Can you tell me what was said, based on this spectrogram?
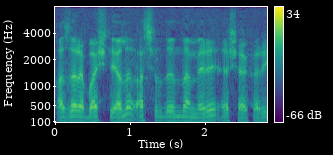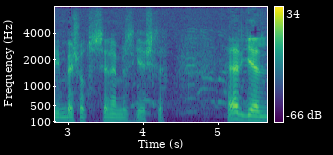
pazara başlayalı açıldığından beri aşağı yukarı 25-30 senemiz geçti. Her gel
